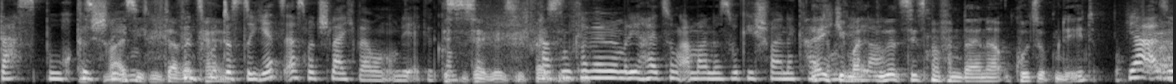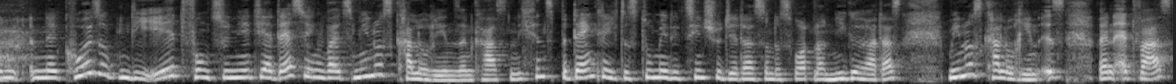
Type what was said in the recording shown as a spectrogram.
das Buch Das geschrieben? weiß ich nicht, Ich finde es gut, dass du jetzt erst mit Schleichwerbung um die Ecke kommst. Das ist ja- ich weiß Carsten, nicht. können wir mir mal die Heizung anmachen? Das ist wirklich schweinekalt Ja, ich geh mal, du erzählst mal von deiner Kohlsuppendiät. Ja, also eine Kohlsuppendiät funktioniert ja deswegen, weil es Minuskalorien sind, Carsten. Ich finde es bedenklich, dass du Medizin studiert hast und das Wort noch nie gehört hast. Minuskalorien ist, wenn etwas,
